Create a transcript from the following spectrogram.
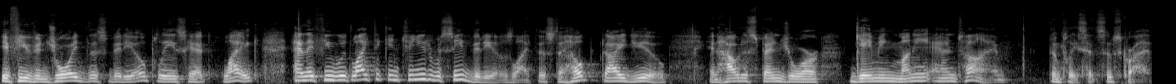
If you've enjoyed this video, please hit like, and if you would like to continue to receive videos like this to help guide you in how to spend your gaming money and time, then please hit subscribe.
